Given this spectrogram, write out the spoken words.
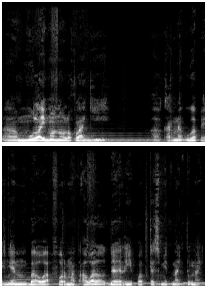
uh, mulai monolog lagi uh, karena gue pengen bawa format awal dari podcast Midnight Tonight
